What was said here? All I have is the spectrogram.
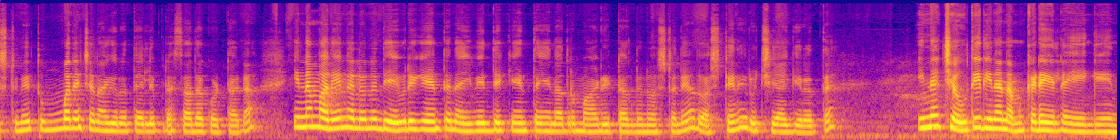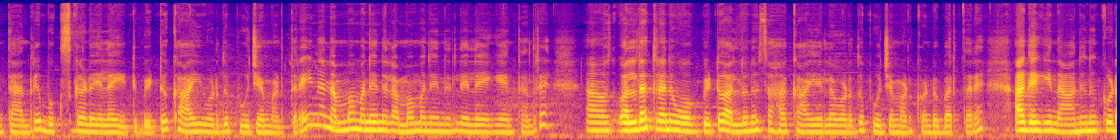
ಅಷ್ಟೇ ತುಂಬಾ ಚೆನ್ನಾಗಿರುತ್ತೆ ಅಲ್ಲಿ ಪ್ರಸಾದ ಕೊಟ್ಟಾಗ. ಇನ್ನು ಮನೆಯಲ್ಲೂ ದೇವರಿಗೆ ಅಂತ ನೈವೇದ್ಯಕ್ಕೆ ಅಂತ ಏನಾದರೂ ಮಾಡಿಟ್ಟಾಗ್ಲೂ ಅಷ್ಟೇ ಅದು ಅಷ್ಟೇ ರುಚಿಯಾಗಿರುತ್ತೆ. ಇನ್ನು ಚೌತಿ ದಿನ ನಮ್ಮ ಕಡೆ ಎಲ್ಲ ಹೇಗೆ ಅಂತ ಅಂದರೆ ಬುಕ್ಸ್ಗಳು ಎಲ್ಲ ಇಟ್ಬಿಟ್ಟು ಕಾಯಿ ಹೊಡೆದು ಪೂಜೆ ಮಾಡ್ತಾರೆ. ಇನ್ನು ನಮ್ಮ ಮನೆಯಲ್ಲಿ, ಅಮ್ಮ ಮನೆಯಲ್ಲೆಲ್ಲ ಹೇಗೆ ಅಂತಂದರೆ ಹೊಲ್ದ ಹತ್ರನೂ ಹೋಗ್ಬಿಟ್ಟು ಅಲ್ಲೂ ಸಹ ಕಾಯಿ ಎಲ್ಲ ಹೊಡೆದು ಪೂಜೆ ಮಾಡಿಕೊಂಡು ಬರ್ತಾರೆ. ಹಾಗಾಗಿ ನಾನು ಕೂಡ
